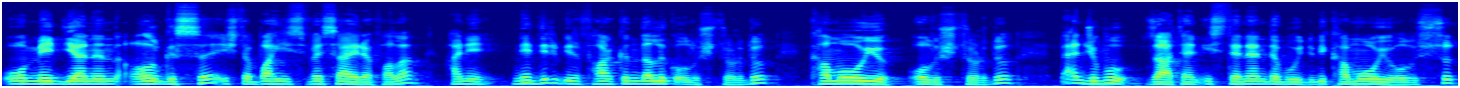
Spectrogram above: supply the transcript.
o medyanın algısı işte bahis vesaire falan hani nedir bir farkındalık oluşturdu. Kamuoyu oluşturdu. Bence bu zaten istenen de buydu. Bir kamuoyu oluşsun.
